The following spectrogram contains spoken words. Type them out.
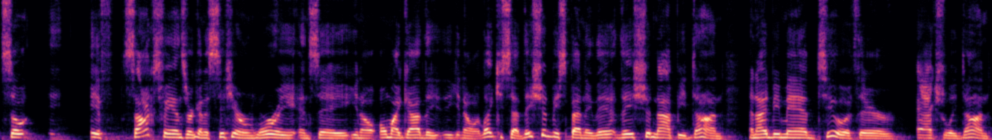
So if Sox fans are going to sit here and worry and say, you know, oh my God, they, you know, like you said, they should be spending, they, they should not be done. And I'd be mad too if they're actually done.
